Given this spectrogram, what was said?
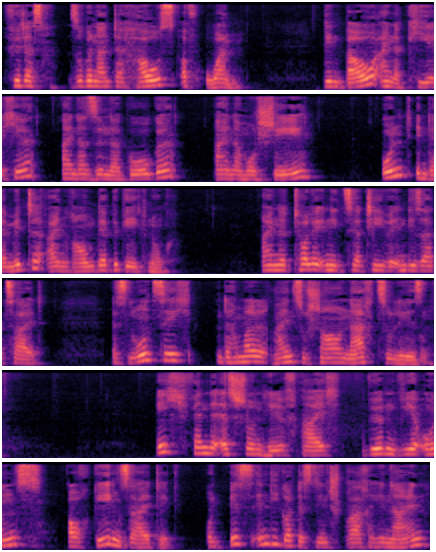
für das sogenannte House of One, den Bau einer Kirche einer Synagoge, einer Moschee und in der Mitte ein Raum der Begegnung. Eine tolle Initiative in dieser Zeit. Es lohnt sich, da mal reinzuschauen, nachzulesen. Ich fände es schon hilfreich, würden wir uns auch gegenseitig und bis in die Gottesdienstsprache hinein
